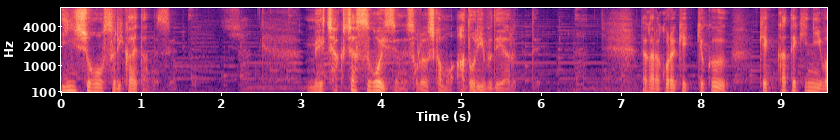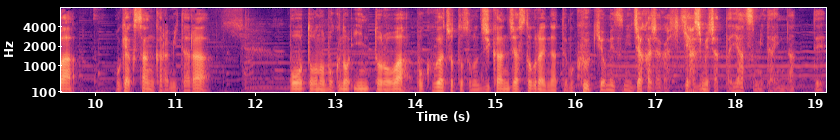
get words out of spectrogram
印象をすり替えたんですよ。めちゃくちゃすごいですよね。それをしかもアドリブでやるって。だからこれ結局、結果的にはお客さんから見たら、冒頭の僕のイントロは、僕がちょっとその時間ジャストぐらいになっても空気読めずにジャカジャカ弾き始めちゃったやつみたいになって、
